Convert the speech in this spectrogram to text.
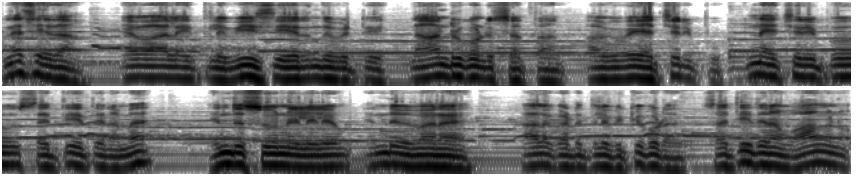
என்ன செய்தான்? தேவாலயத்தில் வீசி எறிந்து விட்டு நான்று கொண்டு செத்தான். ஆகவே எச்சரிப்பு. என்ன எச்சரிப்பு? சத்தியத்தை நம்ம எந்த சூழ்நிலையிலும் எந்த விதமான காலகட்டத்தில் விற்கக்கூடாது. சத்தியத்தை நான் வாங்கணும்.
